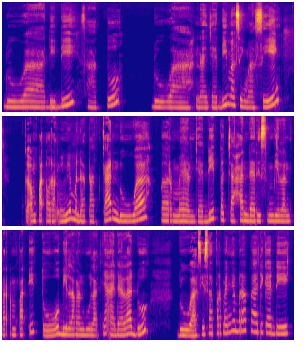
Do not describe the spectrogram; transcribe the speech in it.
dua. Didi satu, dua. Nah, jadi masing-masing keempat orang ini mendapatkan dua permen. Jadi pecahan dari 9 per 4 itu bilangan bulatnya adalah du, dua. Sisa permennya berapa adik-adik?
